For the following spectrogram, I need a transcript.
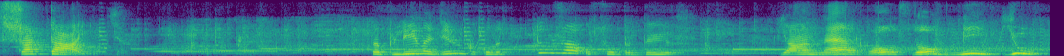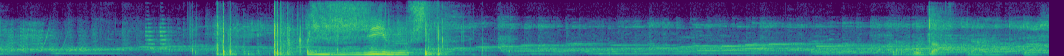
Шатається. Та блін, дівчинка, коли ти вже освободиш? Я не розумію. Блін. Так, будь ласка, реально.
